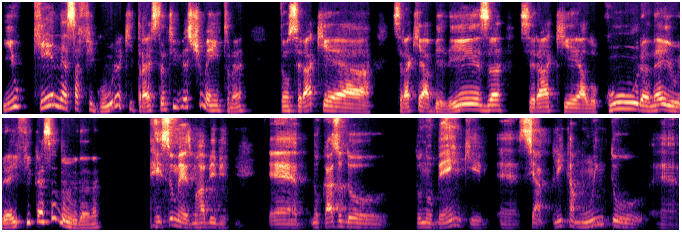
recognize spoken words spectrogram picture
e o que nessa figura que traz tanto investimento, né? Então, será que é a, será que é a beleza? Será que é a loucura, né, Yuri? Aí fica essa dúvida, né? É isso mesmo, Habib. É, no caso do, do Nubank, é, se aplica muito é,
